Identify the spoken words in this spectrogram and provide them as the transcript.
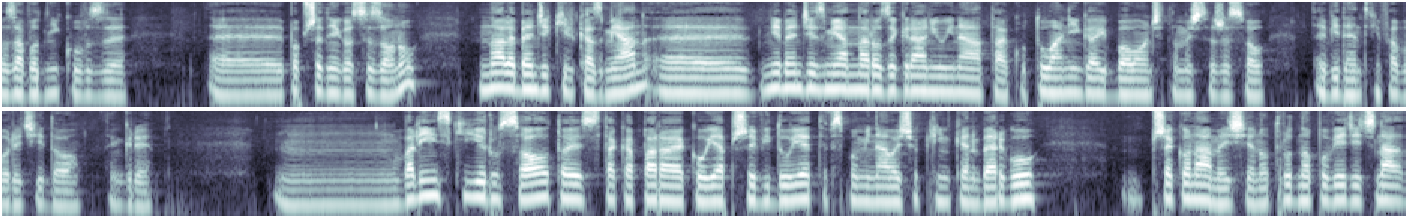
o zawodników z e, poprzedniego sezonu, no ale będzie kilka zmian. E, nie będzie zmian na rozegraniu i na ataku. Tuaniga i Bołądź to myślę, że są ewidentni faworyci do gry. Mm, Waliński i Rousseau to jest taka para, jaką ja przewiduję. Ty wspominałeś o Klinkenbergu. Przekonamy się, no trudno powiedzieć. Na,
